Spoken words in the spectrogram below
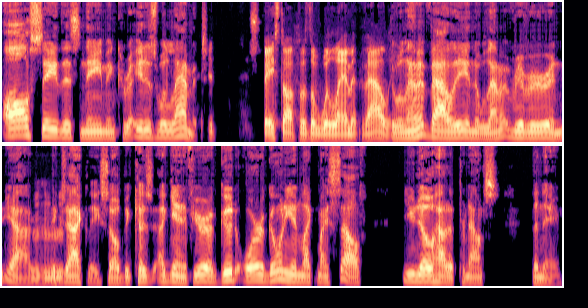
all say this name incorrect. It is Willamette. It's based off of the Willamette Valley. The Willamette Valley and the Willamette River, and yeah, Mhm. exactly. So, because again, if you're a good Oregonian like myself, you know how to pronounce the name.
